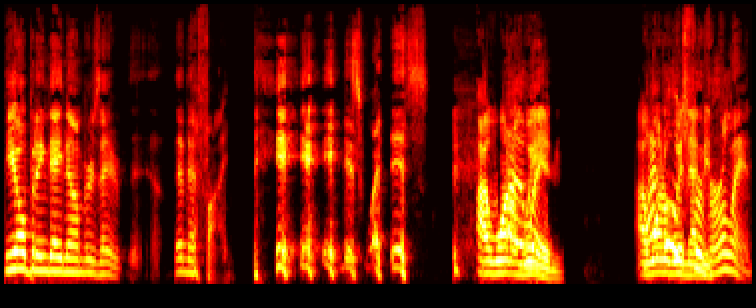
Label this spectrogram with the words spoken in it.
the opening day numbers, they're, they're fine. it is what it is. I want to win. Way, I want to win. That for means- Verlander.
